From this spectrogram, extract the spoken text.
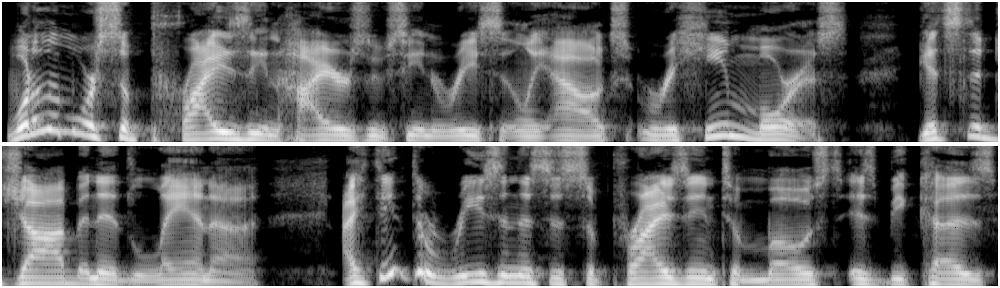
One of the more surprising hires we've seen recently, Alex, Raheem Morris gets the job in Atlanta. I think the reason this is surprising to most is because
